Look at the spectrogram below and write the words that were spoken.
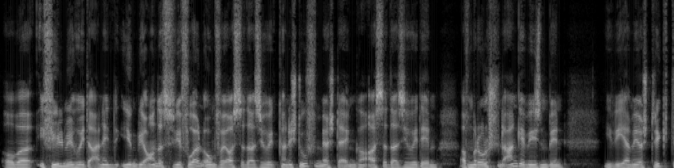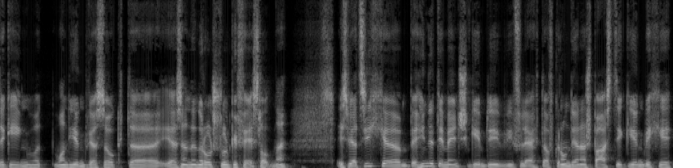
aber ich fühle mich halt auch nicht irgendwie anders wie vor dem Unfall, außer dass ich halt keine Stufen mehr steigen kann, außer dass ich halt eben auf dem Rollstuhl angewiesen bin ich wehre mich ja strikt dagegen, wenn irgendwer sagt, äh, er ist an den Rollstuhl gefesselt. Ne? Es wird sicher behinderte Menschen geben, die wie vielleicht aufgrund einer Spastik irgendwelche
